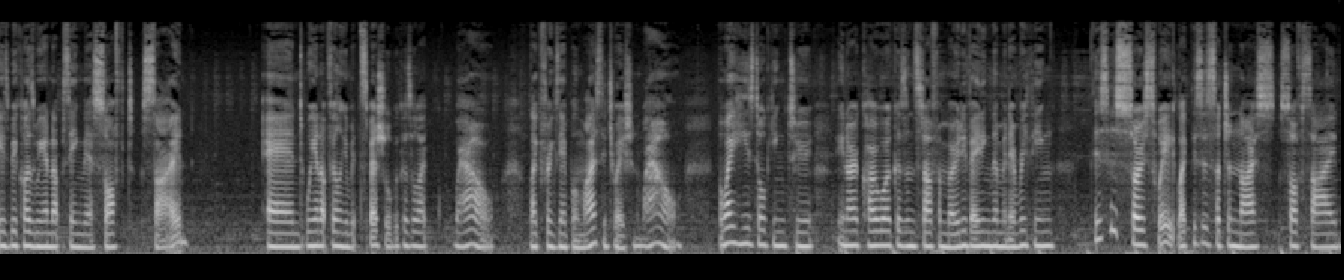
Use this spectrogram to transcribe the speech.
is because we end up seeing their soft side and we end up feeling a bit special because we're like, wow. Like, for example, in my situation, wow, the way he's talking to, you know, co workers and stuff and motivating them and everything, this is so sweet. Like, this is such a nice, soft side.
